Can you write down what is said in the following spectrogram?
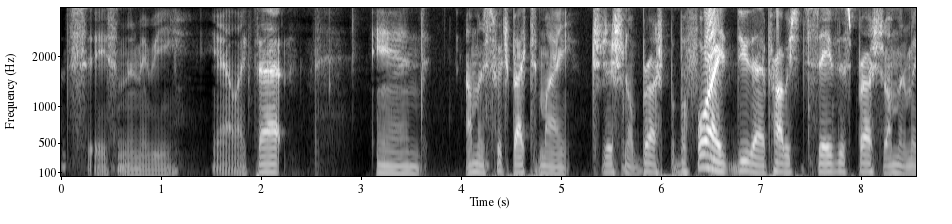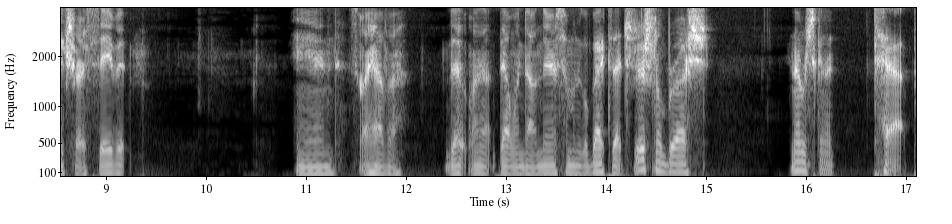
let's see something maybe yeah like that and I'm going to switch back to my traditional brush. But before I do that, I probably should save this brush, so I'm going to make sure I save it. And so I have a that one, that one down there. So I'm going to go back to that traditional brush, and I'm just going to tap.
